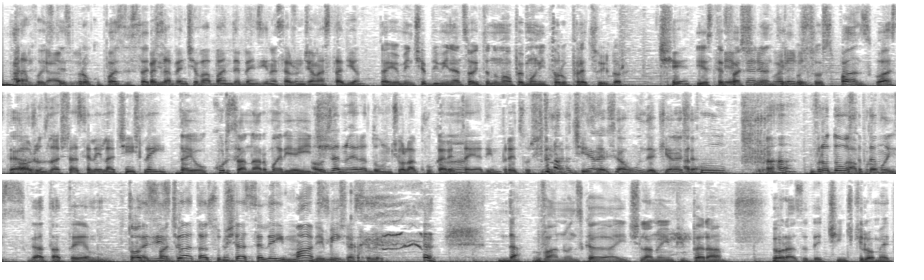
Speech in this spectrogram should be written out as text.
Da, Are voi cardul. sunteți preocupați de Păi stadion. să avem ceva bani de benzină să ajungem la stadion Dar eu mi încep dimineața uitându-mă pe monitorul prețurilor. Ce? Este Fiecare fascinant, cu e ale cu lui. suspans, cu astea. Au ajuns la 6 lei, la 5 lei? Dar e o cursă în armării aici. Auzi, dar nu era domnul Ciolacu care Ah. tăia din prețuri și din da, accize? chiar așa, unde? Chiar așa. Acum Aha. vreo două A săptămâni promis, gata, tăiem tot. A zis facem. gata, sub 6 lei, maxim Nimic. 6 lei Da, vă anunț că aici la noi în Pipera, pe o rază de 5 km,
